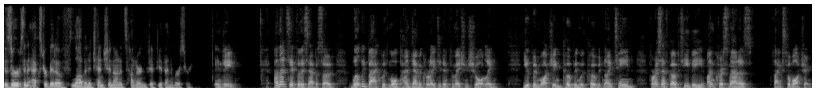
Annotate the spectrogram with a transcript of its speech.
deserves an extra bit of love and attention on its 150th anniversary. Indeed. And that's it for this episode. We'll be back with more pandemic related information shortly. You've been watching Coping with COVID 19. For SFGov TV, I'm Chris Manners. Thanks for watching.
